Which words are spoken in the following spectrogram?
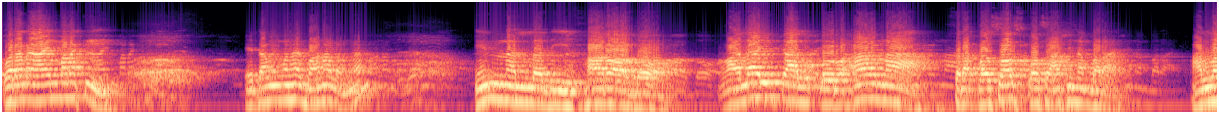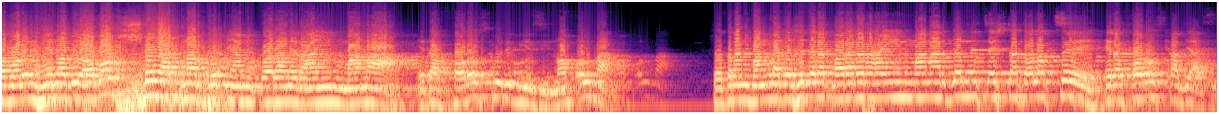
কোরআনের আইন মানা কি? এটা আমি মনে হয় বানালাম না? ইন্নাল্লাযী ফারাদা আলাইকাল কোরআনা সূরা কসস 85 নাম্বার আয়াত আল্লাহ বলেন, হে নবী, অবশ্যই আপনার প্রতি আমি কোরআনের আইন মানা। এটা ফরজ করে দিয়েছি, নফল না। সুতরাং বাংলাদেশে যারা কোরআনের আইন মানার জন্য চেষ্টা চালাচ্ছে, এরা ফরজ কাজে আছে।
